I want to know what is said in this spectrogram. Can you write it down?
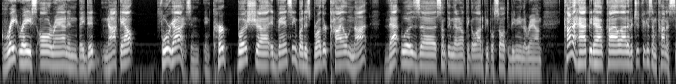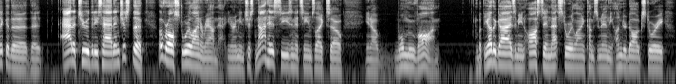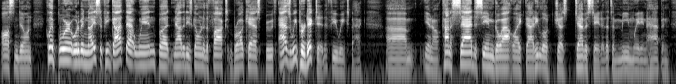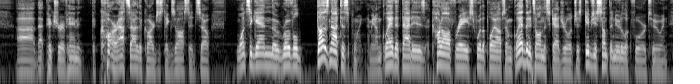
great race all around, and they did knock out four guys. And, and Kurt Busch uh, advancing, but his brother Kyle not. That was uh, something that I don't think a lot of people saw at the beginning of the round kind of happy to have Kyle out of it just because I'm kind of sick of the the attitude that he's had and just the overall storyline around that. You know what I mean? It's just not his season, it seems like. So, you know, we'll move on. But the other guys, I mean, Austin, that storyline comes to an end, the underdog story, Austin Dillon. Clint Bowyer, it would have been nice if he got that win, but now that he's going to the Fox broadcast booth, as we predicted a few weeks back, um, you know, kind of sad to see him go out like that. He looked just devastated. That's a meme waiting to happen. Uh, that picture of him in the car, outside of the car, just exhausted. So, once again, the Roval does not disappoint. I mean, I'm glad that that is a cutoff race for the playoffs. I'm glad that it's on the schedule. It just gives you something new to look forward to. And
